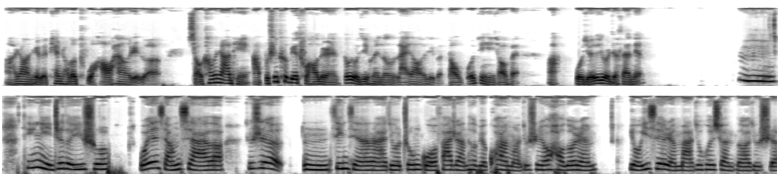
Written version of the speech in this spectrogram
啊，让这个天朝的土豪还有这个。小康家庭啊，不是特别土豪的人都有机会能来到这个岛国进行消费啊，我觉得就是这三点。嗯，听你这的一说，我也想起来了，就是嗯，近几年来就中国发展特别快嘛，就是有好多人，有一些人吧，就会选择就是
